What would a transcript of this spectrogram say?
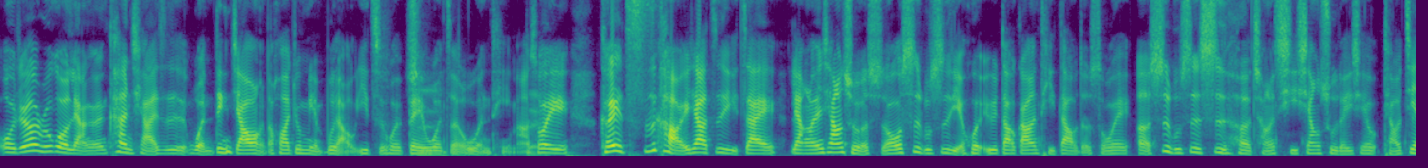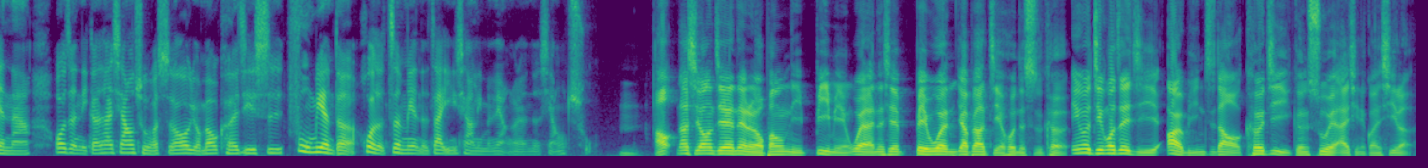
我觉得，如果两个人看起来是稳定交往的话，就免不了一直会被问这个问题嘛。所以可以思考一下，自己在两个人相处的时候，是不是也会遇到刚刚提到的所谓呃，是不是适合长期相处的一些条件呢？或者你跟他相处的时候，有没有科技是负面的或者正面的，在影响你们两个人的相处？嗯，好，那希望今天的内容有帮你避免未来那些被问要不要结婚的时刻，因为经过这一集，二已经知道科技跟数位爱情的关系了。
